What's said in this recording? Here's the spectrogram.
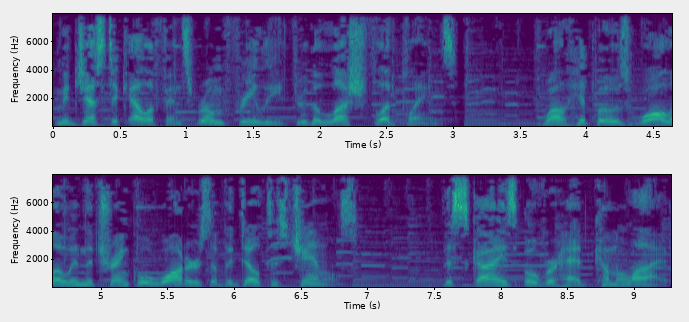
Majestic elephants roam freely through the lush floodplains, while hippos wallow in the tranquil waters of the delta's channels. The skies overhead come alive,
